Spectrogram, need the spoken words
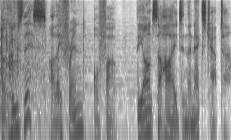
But who's this? Are they friend or foe? The answer hides in the next chapter.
